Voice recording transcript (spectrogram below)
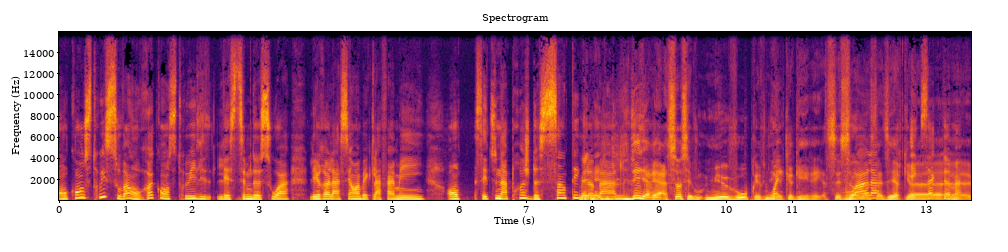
on construit souvent, on reconstruit l'estime de soi, les relations avec la famille. On c'est une approche de santé globale. L'idée derrière ça, c'est mieux vaut prévenir que guérir. C'est ça. C'est-à-dire que Exactement. Euh,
